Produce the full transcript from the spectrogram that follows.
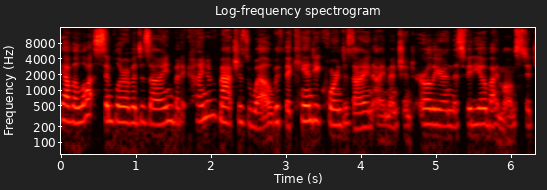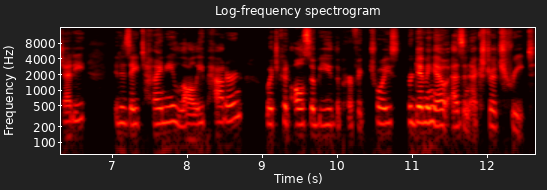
we have a lot simpler of a design, but it kind of matches well with the candy corn design I mentioned earlier in this video by Mom Stitchetti. It is a tiny lolly pattern, which could also be the perfect choice for giving out as an extra treat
